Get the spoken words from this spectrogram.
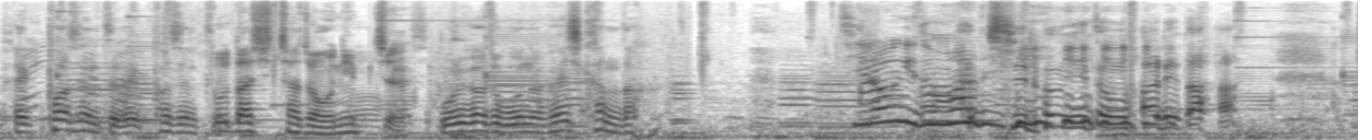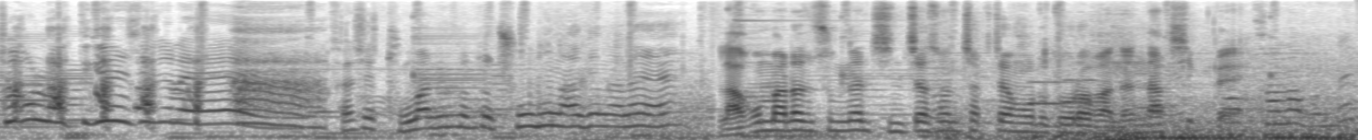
100% 100% 또 다시 찾아온 입질. 우리 가족 오늘 회식한다 지렁이 두 마리 지렁이 두 마리다 저걸로 어떻게 회식을 해 사실 두 마리로도 충분하기는 해 라고 말한 순간 진짜 선착장으로 돌아가는 낚싯배. 가나 본데?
